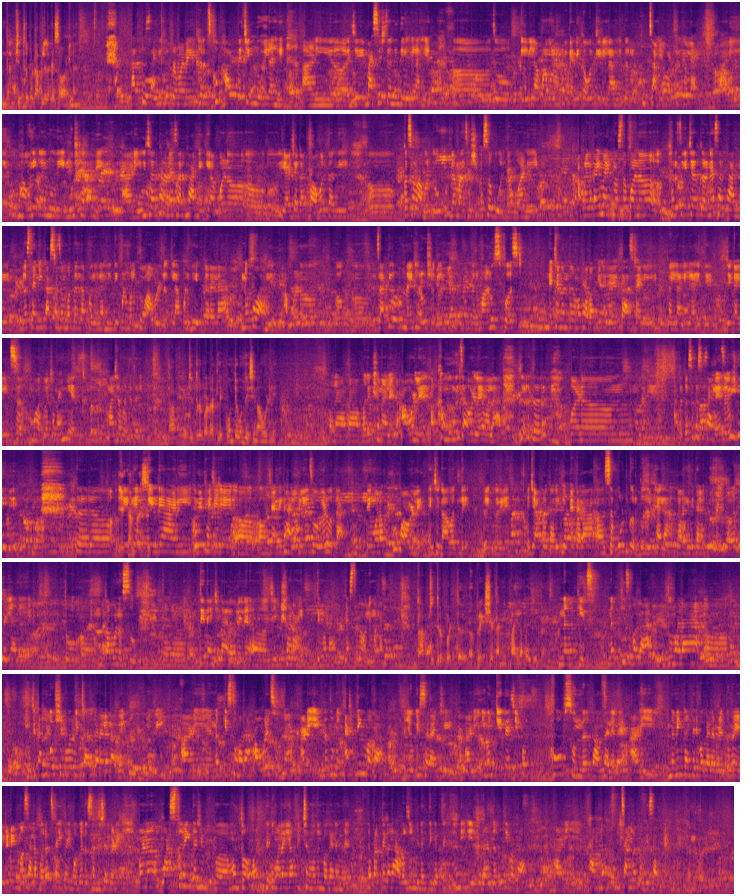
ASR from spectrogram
धाप चित्रपट आपल्याला कसा वाटला? आत्ता सांगितल्याप्रमाणे खरंच खूप हार्ट टचिंग मूवी आहे. आणि जे मॅसेज त्यांनी दिलेले आहेत जो एरिया आपण म्हणू शकतो त्यांनी कवर केलेला आहे तर खूप चांगलं वाटलं मला. आणि खूप भावनिक आहे मूवी इमोशनल आहे. आणि विचार करण्यासारखं आहे की आपण या जगात वावरताना कसं वावरतो कुठल्या माणसाशी कसं बोलतो आणि आपल्याला काही माहीत नसतं पण खरंच विचार करण्यासारखं आहे. प्लस त्यांनी कास्टिझमबद्दल दाखवलेलं आहे. ते पण मला खूप आवडलं की आपण भेद करायला नको आहे. आपण जातीवरून नाही ठरवू शकत. तर माणूस फर्स्ट त्याच्यानंतर मग ह्या बाकीच्या जे कास्ट आणि काही आलेले आहेत ते जे काहीच महत्त्वाचे नाही आहेत माझ्या मते तरी. चित्रपटातले कोणते कोणते सीन आवडले? मला आता बरेच क्षण आले. आवडले. अख्खा मूवीच आवडलाय मला. खरं तर. पण आता कसं कसं सांगायचं मी तर केत्या. केत्या आणि विठ्याचे जे ज्यांनी घालवलेला जो वेळ होता ते मला खूप आवडले त्यांचे गावातले वेगवेगळे ज्या प्रकारे की त्या त्याला सपोर्ट करतो विठ्याला कारण विठ्याला काही कळत नाही आणि तो अं, मुका पण असतो तर ते त्यांचे घालवलेले जे क्षण आहेत ते मला जास्त भावले मला. धाप चित्रपट प्रेक्षकांनी पाहिला पाहिजे का? नक्कीच. नक्कीच बघा तुम्हाला म्हणजे काही गोष्टींवर विचार करायला लावेल मूवी आणि नक्कीच तुम्हाला आवडेल सुद्धा. आणि एकदा तुम्ही ॲक्टिंग बघा योगेश सरांची आणि इवन केत्याची पण खूप सुंदर काम झालेलं आहे. आणि नवीन काहीतरी बघायला मिळेल. तुम्ही एंटरटेन मसाला बरंच काही काही बघत असाल दुसरीकडे. पण वास्तविकता जी म्हणतो आपण ते तुम्हाला या पिक्चरमधून बघायला मिळेल. तर प्रत्येकाला आवर्जून विनंती करते की तुम्ही एकदा नक्की बघा. आणि थांबला. खूप चांगला प्रतिसाद द्या. धन्यवाद.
